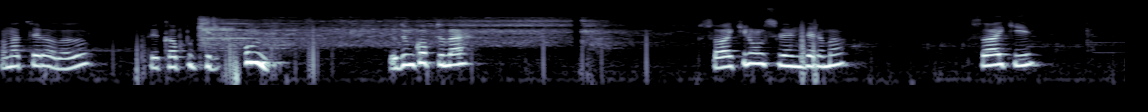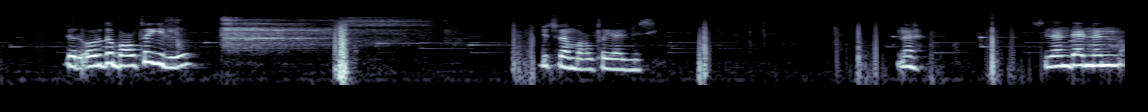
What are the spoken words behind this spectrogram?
Anahtarı alalım. Ve kapı kir... Ödüm koptu la. Sakin ol Slenderman. Sakin. Dur orada balta geliyor. Lütfen balta gelmesin. Ne? Slenderman'ın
